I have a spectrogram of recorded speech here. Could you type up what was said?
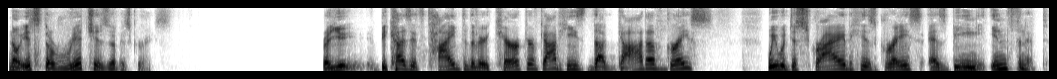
No, it's the riches of his grace. Right? You, because it's tied to the very character of God, he's the God of grace. We would describe his grace as being infinite.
